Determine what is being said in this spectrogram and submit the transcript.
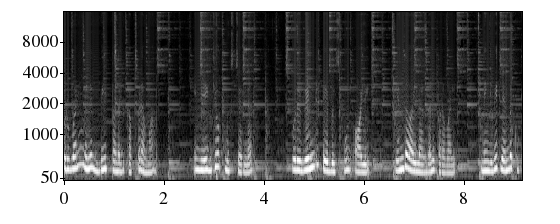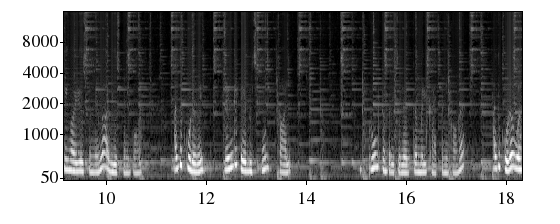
ஒரு ஒன் மினிட் பீட் பண்ணதுக்கப்புறமா இந்த எக் யோக் மிக்சரில் ஒரு ரெண்டு டேபிள் ஸ்பூன் ஆயில் எந்த ஆயிலாக இருந்தாலும் பரவாயில்ல. நீங்கள் வீட்டில் எந்த குக்கிங் ஆயில் யூஸ் பண்ணீங்களோ அது யூஸ் பண்ணிக்கோங்க. அது கூடவே ரெண்டு டேபிள் ஸ்பூன் பால் ரூம் டெம்பரேச்சரில் இருக்க மில்க் ஆட் பண்ணிக்கோங்க. அது கூட ஒரு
